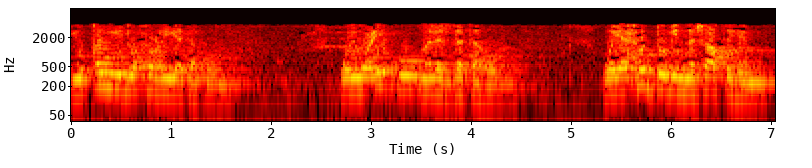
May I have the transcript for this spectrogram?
يقيد حريتهم ويعيق ملذتهم ويحد من نشاطهم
